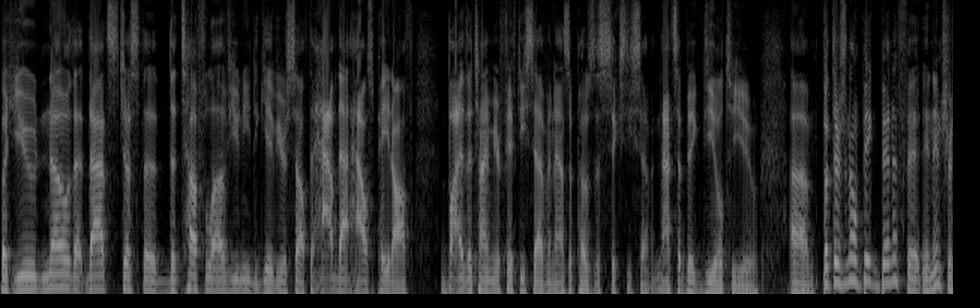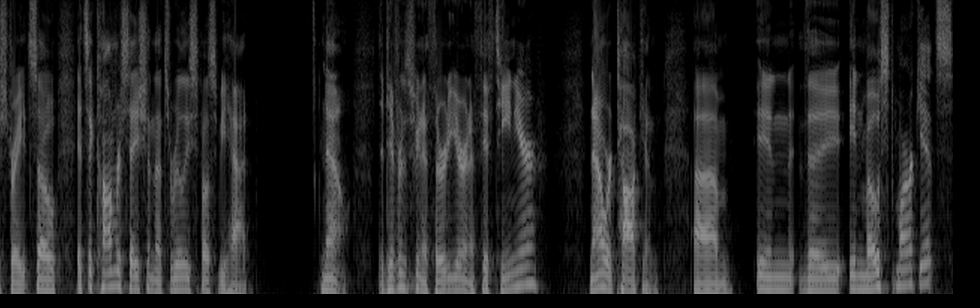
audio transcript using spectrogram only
But you know that that's just the the tough love you need to give yourself to have that house paid off by the time you're 57 as opposed to 67. That's a big deal to you. Um, but there's no big benefit in interest rate. So it's a conversation that's really supposed to be had. Now, the difference between a 30 year and a 15 year, now we're talking. Um, in the in most markets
